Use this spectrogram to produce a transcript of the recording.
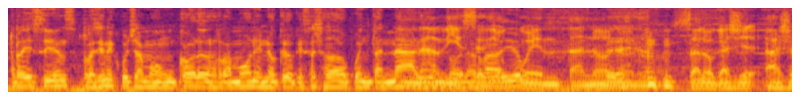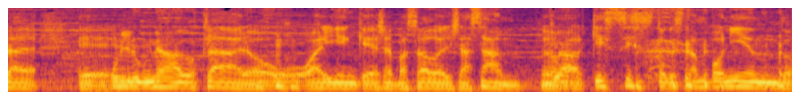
Residence. Recién escuchamos un cover de los Ramones, no creo que se haya dado cuenta nadie. en Nadie toda la se dio radio. cuenta, no, Eh, no, no. Salvo que haya, haya, eh, Un iluminado. Claro, o, o alguien que haya pasado el Shazam. No, Claro. ¿Qué es esto que están poniendo?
